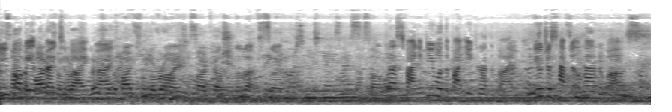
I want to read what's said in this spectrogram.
You've got to be in the motorbike, Looks like right? the bike's on the right, sidecar's on the left, so that's our way. That's fine. If you want the bike, you can have the bike. You'll just have little handlebars.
